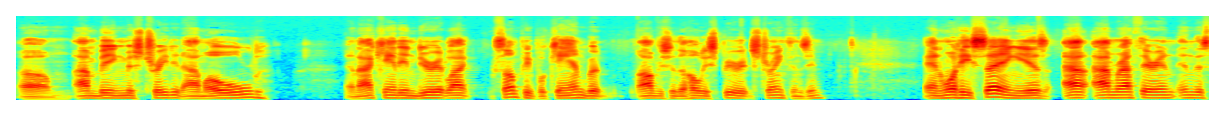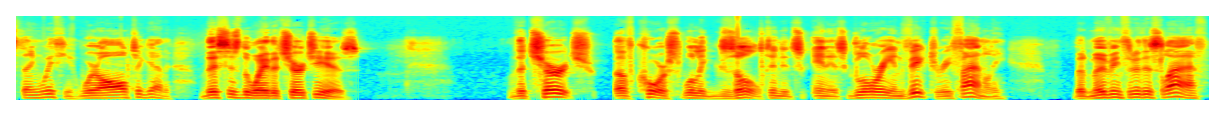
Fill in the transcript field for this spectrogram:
Um, I'm being mistreated. I'm old, and I can't endure it like some people can. But obviously, the Holy Spirit strengthens him. And what he's saying is, I, am right there in, in this thing with you. We're all together. This is the way the church is. The church, of course, will exult in its in its glory and victory finally, but moving through this life,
